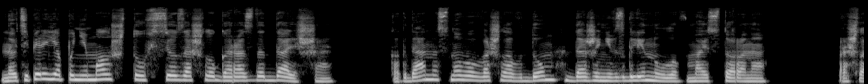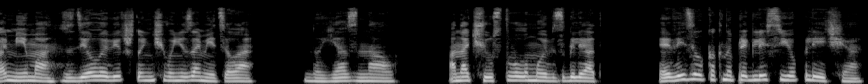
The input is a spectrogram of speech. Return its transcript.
Но теперь я понимал, что все зашло гораздо дальше. Когда она снова вошла в дом, даже не взглянула в мою сторону. Прошла мимо, сделала вид, что ничего не заметила. Но я знал. Она чувствовала мой взгляд. Я видел, как напряглись ее плечи,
